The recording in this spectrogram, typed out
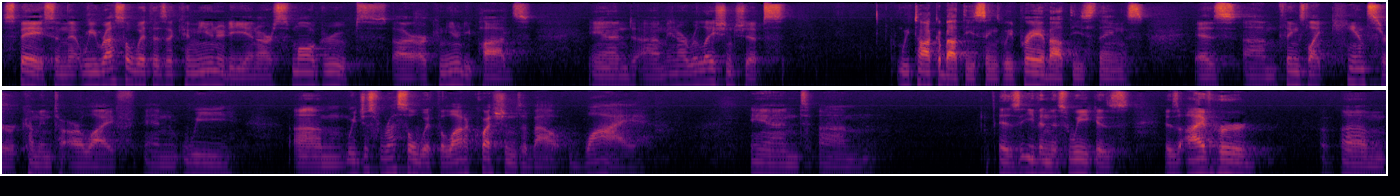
space and that we wrestle with as a community in our small groups, our, our community pods, and um, in our relationships. We talk about these things, we pray about these things as um, things like cancer come into our life, and we, um, we just wrestle with a lot of questions about why. And um, as even this week, as, as I've heard um,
